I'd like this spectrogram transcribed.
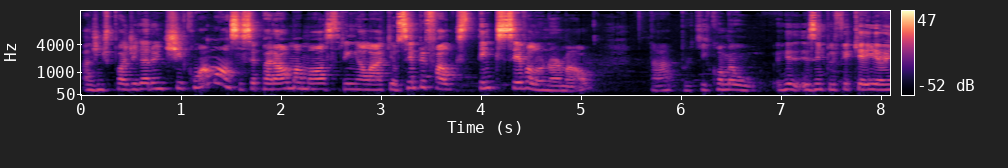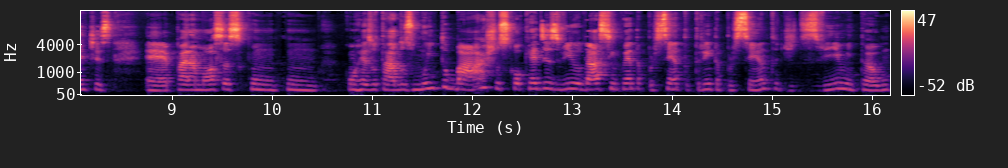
a gente pode garantir com a amostra, separar uma amostrinha lá, que eu sempre falo que tem que ser valor normal, tá? Porque como eu exemplifiquei antes, é, para amostras com, com com resultados muito baixos, qualquer desvio dá 50%, 30% de desvio, então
